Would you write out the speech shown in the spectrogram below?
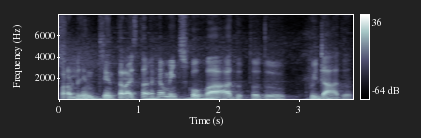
para de entrar estar realmente escovado, todo cuidado.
